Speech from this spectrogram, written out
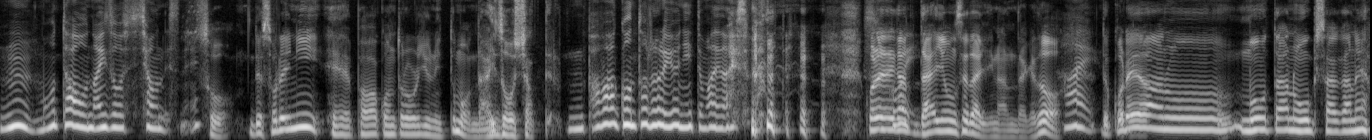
うん、モーターを内蔵しちゃうんですね。そうでそれに、えーパワーコントロールユニットも内蔵しちゃってるうんパワーコントロールユニットまで内蔵。これが第4世代なんだけど、はい。でこれはあのモーターの大きさがね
